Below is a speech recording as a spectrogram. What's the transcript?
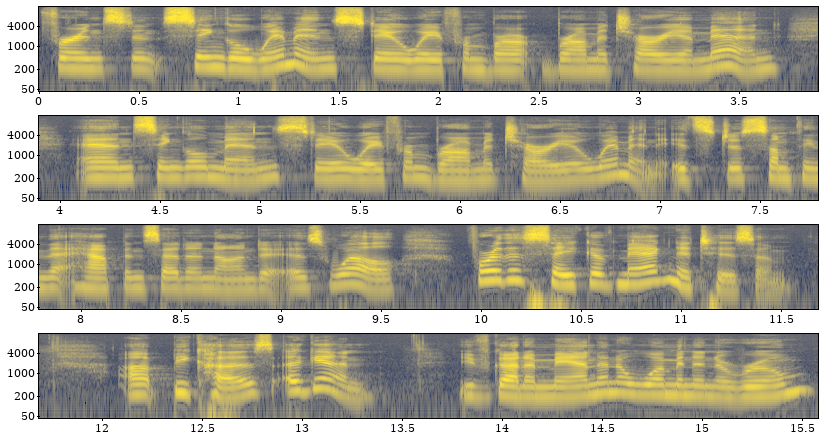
for instance single women stay away from bra- brahmacharya men and single men stay away from brahmacharya women it's just something that happens at ananda as well for the sake of magnetism uh, because again you've got a man and a woman in a room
